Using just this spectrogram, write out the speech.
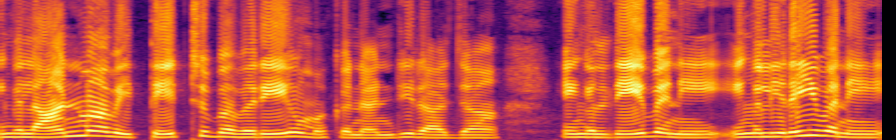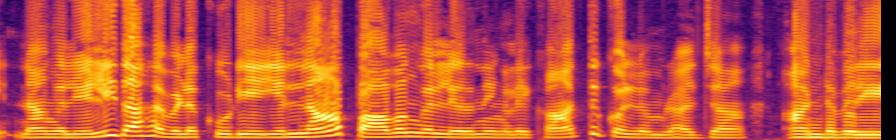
எங்கள் ஆன்மாவை தேற்றுபவரே உமக்கு நன்றி ராஜா. எங்கள் தேவனே எங்கள் இறைவனே நாங்கள் எளிதாக விழக்கூடிய எல்லா பாவங்களிலிருந்து எங்களை காத்து கொள்ளும் ராஜா. ஆண்டவரே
